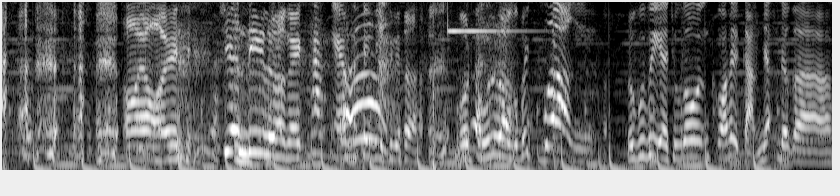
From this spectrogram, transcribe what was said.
ôi ôi chuyên đi lừa người khác em đây đi lừa. Một cú lừa của bích phương. Thưa quý vị chúng tôi cũng có thể cảm nhận được là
